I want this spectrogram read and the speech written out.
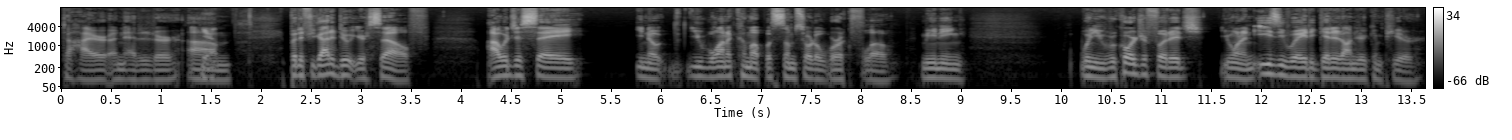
to hire an editor. Yeah. Um, But if you got to do it yourself, I would just say, you know, you want to come up with some sort of workflow, meaning when you record your footage, you want an easy way to get it on your computer.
